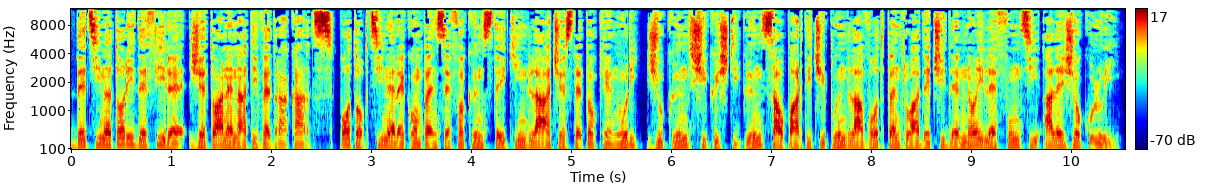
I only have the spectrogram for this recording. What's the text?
Deținătorii de fire, jetoane native Dracards, pot obține recompense făcând staking la aceste tokenuri, jucând și câștigând sau participând la vot pentru a decide noile funcții ale jocului.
